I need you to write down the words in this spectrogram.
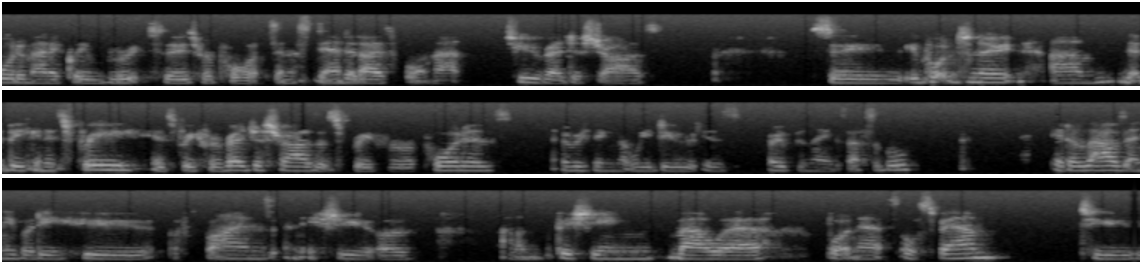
automatically routes those reports in a standardized format to registrars. So important to note, um, NetBeacon is free, it's free for registrars, it's free for reporters. Everything that we do is openly accessible. It allows anybody who finds an issue of um, phishing, malware, botnets or spam to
